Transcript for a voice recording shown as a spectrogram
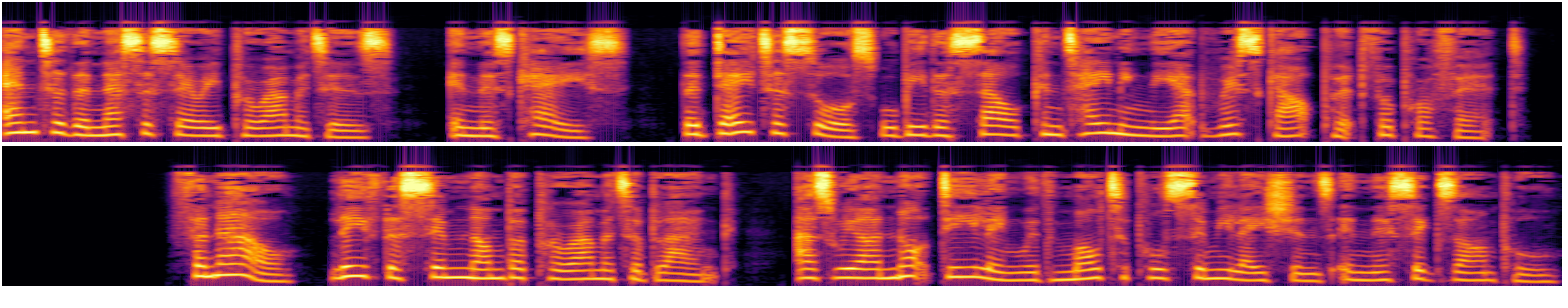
Enter the necessary parameters, in this case, the data source will be the cell containing the at-risk output for profit. For now, leave the sim number parameter blank, as we are not dealing with multiple simulations in this example.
